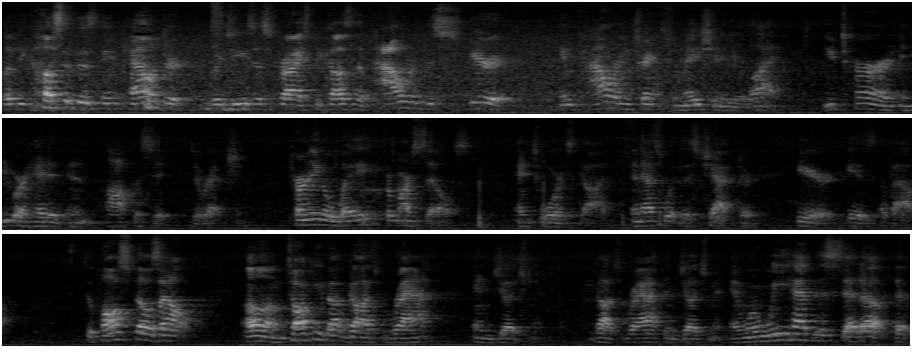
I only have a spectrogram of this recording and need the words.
But because of this encounter with Jesus Christ, because of the power of the Spirit empowering transformation in your life, you turn and you are headed in an opposite direction, turning away from ourselves and towards God. And that's what this chapter here is about. So Paul spells out, um, talking about God's wrath and judgment. God's wrath and judgment. And when we had this set up, that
